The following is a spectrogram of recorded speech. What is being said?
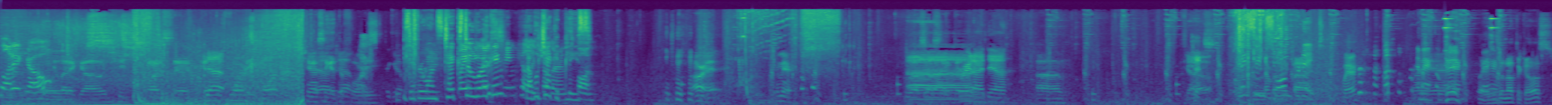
Let it go? You let it go. She just wants to get Yeah, to more, 40. She wants to get to yeah, 40. wants to get Is everyone's tech Wait, still you working? Double check it, please. spawn. Alright. Come here. Uh, Great idea. Um, Yes. Placing Never swarm mind. grenade. Where? Come here. Hey. Wait, is this enough to kill us?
